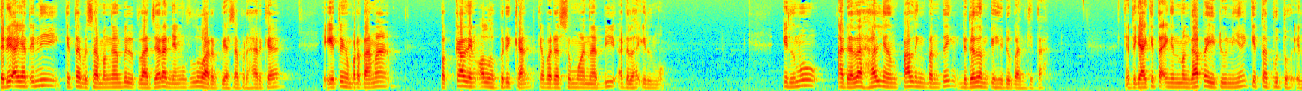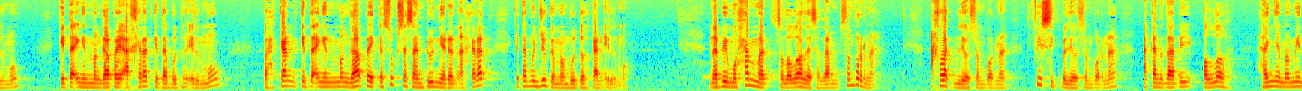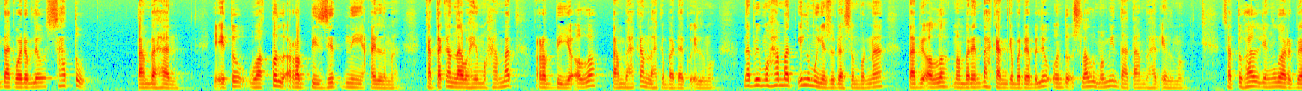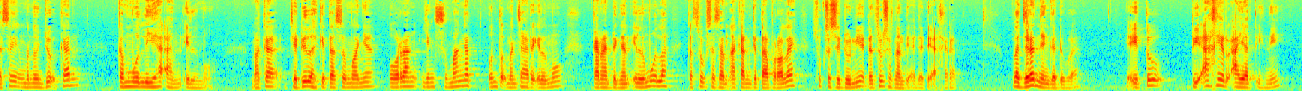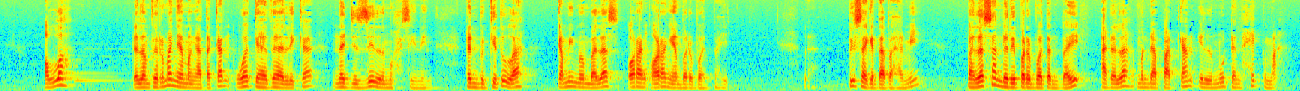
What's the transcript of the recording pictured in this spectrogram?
Dari ayat ini kita bisa mengambil pelajaran yang luar biasa berharga yaitu yang pertama bekal yang Allah berikan kepada semua nabi adalah ilmu ilmu adalah hal yang paling penting di dalam kehidupan kita. Ketika kita ingin menggapai dunia, kita butuh ilmu. Kita ingin menggapai akhirat, kita butuh ilmu. Bahkan kita ingin menggapai kesuksesan dunia dan akhirat, kita pun juga membutuhkan ilmu. Nabi Muhammad SAW sempurna. Akhlak beliau sempurna, fisik beliau sempurna, akan tetapi Allah hanya meminta kepada beliau satu tambahan, yaitu waqul rabbi zidni ilma. Katakanlah wahai Muhammad, Rabbi ya Allah, tambahkanlah kepadaku ilmu. Nabi Muhammad ilmunya sudah sempurna, tapi Allah memerintahkan kepada beliau untuk selalu meminta tambahan ilmu. Satu hal yang luar biasa yang menunjukkan kemuliaan ilmu. Maka jadilah kita semuanya orang yang semangat untuk mencari ilmu karena dengan ilmu lah kesuksesan akan kita peroleh, sukses di dunia dan sukses nanti ada di akhirat. Pelajaran yang kedua, yaitu di akhir ayat ini Allah dalam firman-Nya mengatakan kadzalika najzil muhsinin dan begitulah kami membalas orang-orang yang berbuat baik. Bisa kita pahami balasan dari perbuatan baik adalah mendapatkan ilmu dan hikmah.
